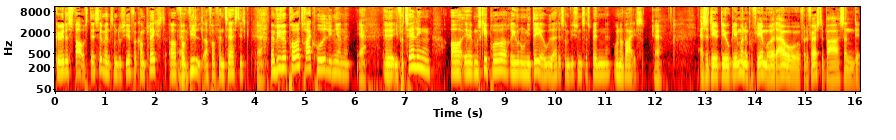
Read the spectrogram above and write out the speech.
Goethes Faust. Det er simpelthen, som du siger, for komplekst og for Ja. vildt og for fantastisk. Ja. Men vi vil prøve at trække hovedlinjerne Ja. øh, i fortællingen, og øh, måske prøve at rive nogle idéer ud af det, som vi synes er spændende undervejs. Ja. Altså, det er, jo, det er jo glimrende på flere måder. Der er jo for det første bare sådan det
